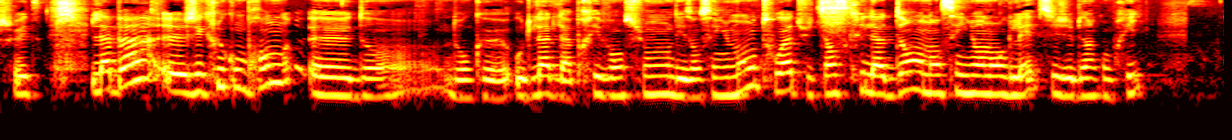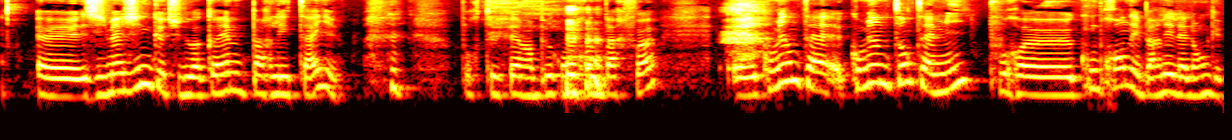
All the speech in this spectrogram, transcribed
Chouette. Là-bas, euh, j'ai cru comprendre, euh, dans, donc euh, au-delà de la prévention des enseignements, toi, tu t'inscris là-dedans en enseignant l'anglais, si j'ai bien compris. J'imagine que tu dois quand même parler taille pour te faire un peu comprendre parfois. combien, de combien de temps t'as mis pour comprendre et parler la langue?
